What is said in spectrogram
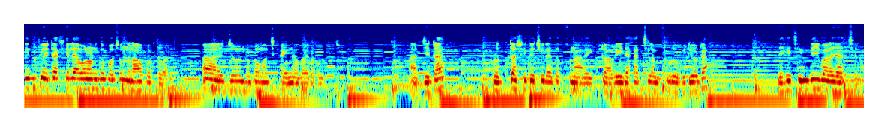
কিন্তু এটা খেলে আবার অনেকে পছন্দ নাও করতে পারে। হ্যাঁ এর জন্য দুটো মাছ খাই না বা এরকম কিছু। আর যেটা প্রত্যাশিত ছিল এতক্ষণ আগে একটু আগেই দেখাচ্ছিলাম পুরো ভিডিওটা, দেখে চিনতেই পারা যাচ্ছে না।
